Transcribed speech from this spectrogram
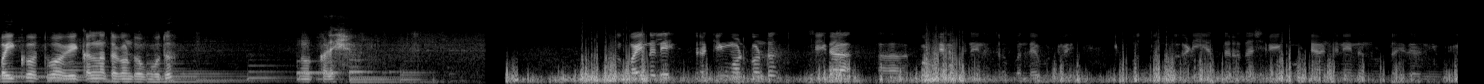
ಬೈಕು ಅಥವಾ ವೆಹಿಕಲ್ನ ತಗೊಂಡು ಹೋಗ್ಬೋದು. ನೋಡ್ಕೊಳ್ಳಿ. ಫೈನಲಿ ಟ್ರೆಕ್ಕಿಂಗ್ ಮಾಡಿಕೊಂಡು ಸೀದಾ ಆ, ಬಂದೇ ಬಿಟ್ವಿ. ಇಪ್ಪತ್ತೊಂದು ಅಡಿ ಎತ್ತರದ ಶ್ರೀ ಕೋಟೆ ಆಂಜನೇಯನ ನೋಡ್ತಾ ಇದ್ದೀರಾ ನೀವು ಈಗ?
